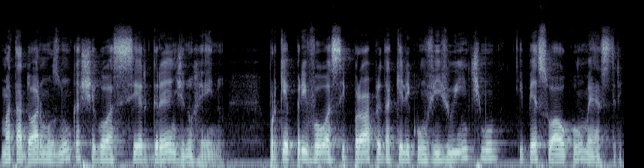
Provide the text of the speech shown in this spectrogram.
Matadormos nunca chegou a ser grande no reino, porque privou a si próprio daquele convívio íntimo e pessoal com o Mestre.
